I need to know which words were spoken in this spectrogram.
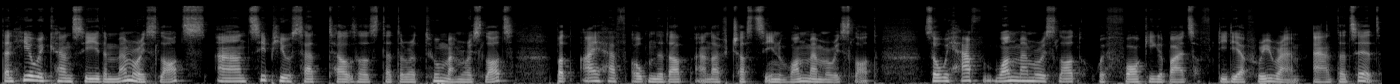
Then here we can see the memory slots and CPU-Z tells us that there are two memory slots, but I have opened it up and I've just seen one memory slot. So we have one memory slot with 4GB of DDR3 RAM and that's it.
